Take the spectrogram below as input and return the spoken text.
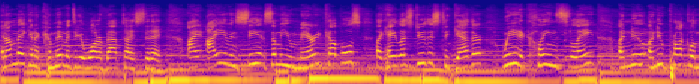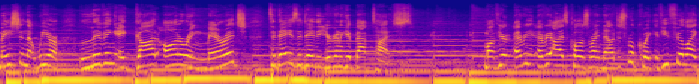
and I'm making a commitment to get water baptized today. I, I even see it, some of you married couples, like, hey, let's do this together. We need a clean slate, a new, a new proclamation that we are living a God-honoring marriage. Today is the day that you're gonna get baptized. Mom, if you're every every eye's closed right now, just real quick, if you feel like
